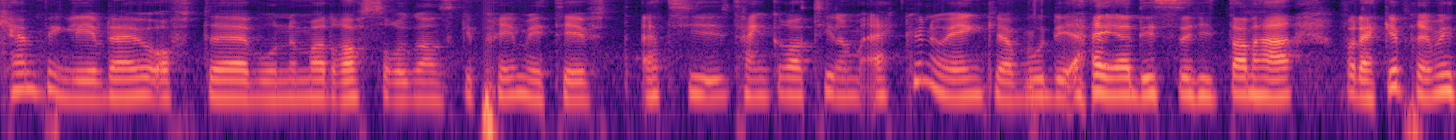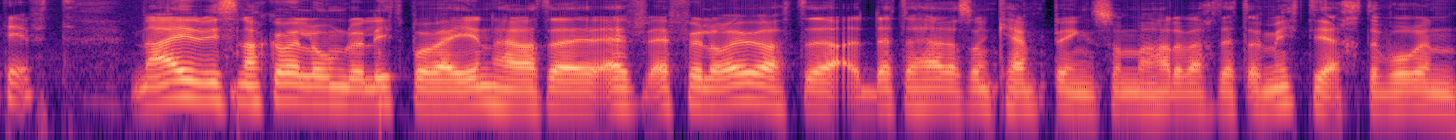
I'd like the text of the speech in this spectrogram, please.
campingliv det er jo ofte vonde madrasser og ganske primitivt. Jeg tenker at til og med jeg kunne jo egentlig ha bodd i en av disse hyttene her, for det er ikke primitivt. Nei, vi snakker vel om det litt på vei inn her. at Jeg, jeg, jeg føler òg at uh, dette her er sånn camping som hadde vært etter mitt hjerte. Hvor en,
